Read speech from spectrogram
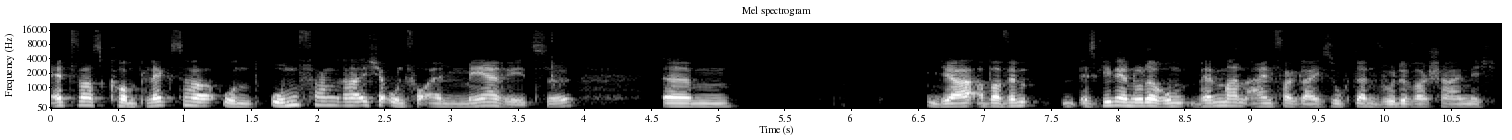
etwas komplexer und umfangreicher und vor allem mehr Rätsel. Ähm, ja, aber wenn, es geht ja nur darum, wenn man einen Vergleich sucht, dann würde wahrscheinlich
